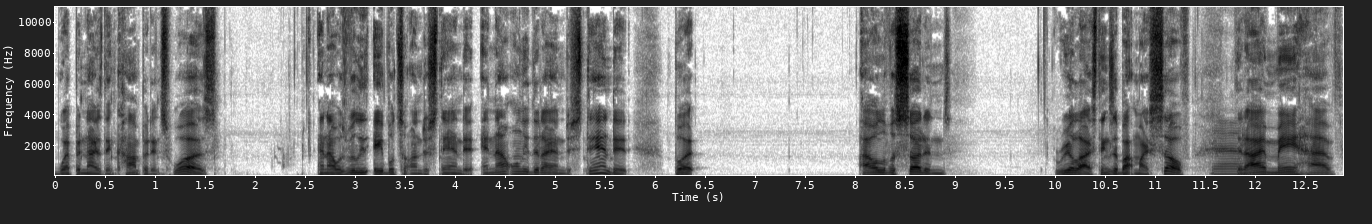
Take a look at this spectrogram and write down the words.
weaponized incompetence was and I was really able to understand it. And not only did I understand it, but I all of a sudden realized things about myself yeah. that I may have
